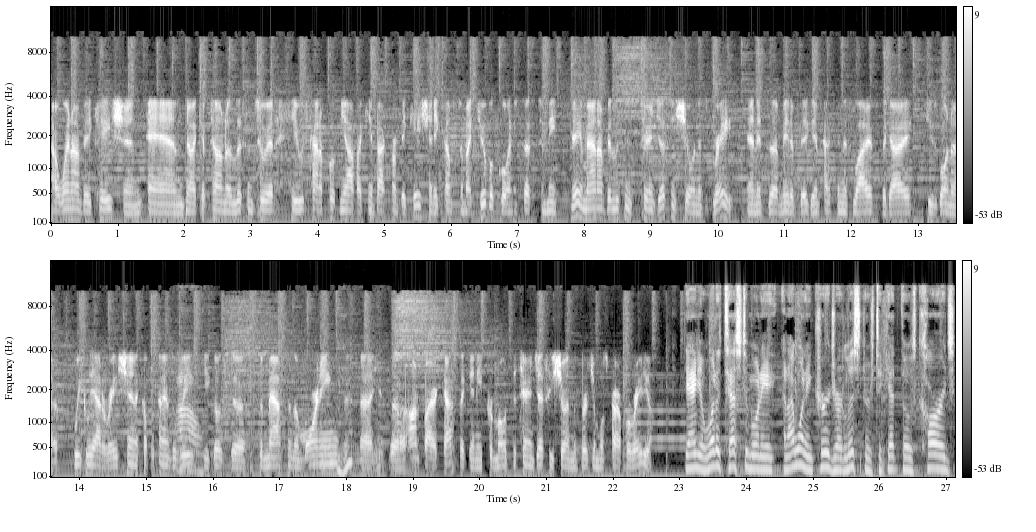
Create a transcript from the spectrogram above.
I went on vacation and you know, I kept telling him to listen to it. He was kind of put me off. I came back from vacation. He comes to my cubicle and he says to me, Hey man, I've been listening to Terry and Jesse's show and it's great. And it's uh, made a big impact in his life. The guy, he's going to weekly adoration a couple times a Wow. week. He goes to, to Mass in the morning. Mhm. Uh, he's uh, on fire Catholic and he promotes the Terry and Jesse show in the Virgin Most Powerful Radio. Daniel, what a testimony. And I want to encourage our listeners to get those cards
